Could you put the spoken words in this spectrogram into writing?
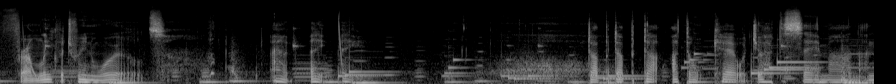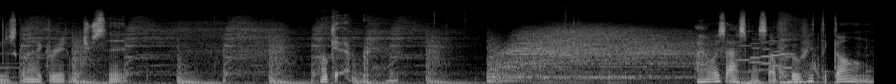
from Link Between Worlds. Hey, hey. Dop dop dop. I don't care what you have to say, man. I'm just gonna agree to what you said. Okay. I always ask myself, who hit the gong?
